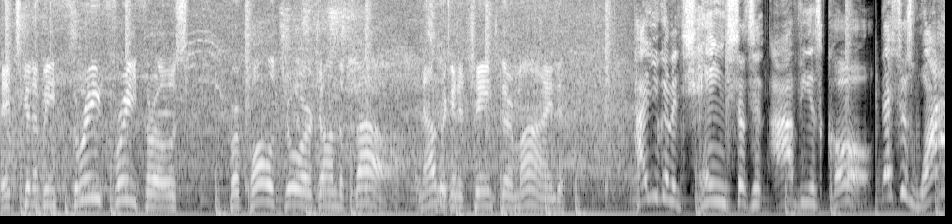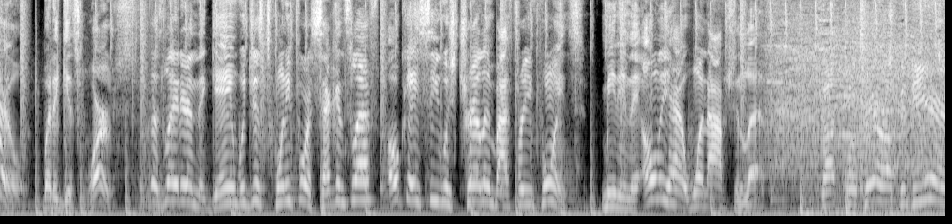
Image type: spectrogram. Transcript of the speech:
it's going to be three free throws for Paul George on the foul. And now they're going to change their mind. How you gonna change such an obvious call? That's just wild. But it gets worse. Because later in the game, with just 24 seconds left, OKC was trailing by three points, meaning they only had one option left. Got Gobert up in the air,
